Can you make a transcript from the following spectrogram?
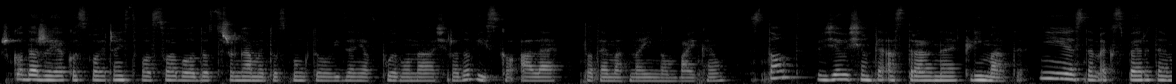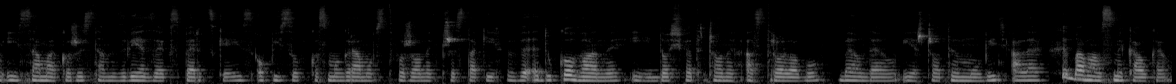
Szkoda, że jako społeczeństwo słabo dostrzegamy to z punktu widzenia wpływu na środowisko, ale to temat na inną bajkę. Stąd wzięły się te astralne klimaty. Nie jestem ekspertem i sama korzystam z wiedzy eksperckiej, z opisów kosmogramów stworzonych przez takich wyedukowanych i doświadczonych astrologów. Będę jeszcze o tym mówić, ale chyba mam smykałkę.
